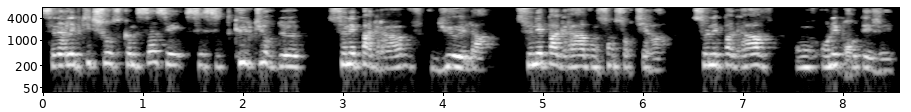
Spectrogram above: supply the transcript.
C'est-à-dire les petites choses comme ça, c'est cette culture de ce n'est pas grave, Dieu est là. Ce n'est pas grave, on s'en sortira. Ce n'est pas grave, on, est protégé.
